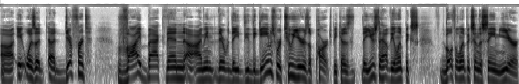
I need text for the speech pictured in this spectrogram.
Uh, it was a, a, different vibe back then. Uh, I mean, there, the, the, the games were two years apart because they used to have the Olympics, both Olympics in the same year.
